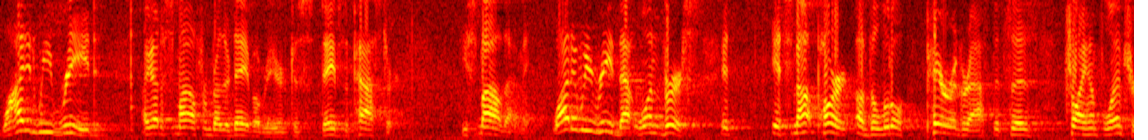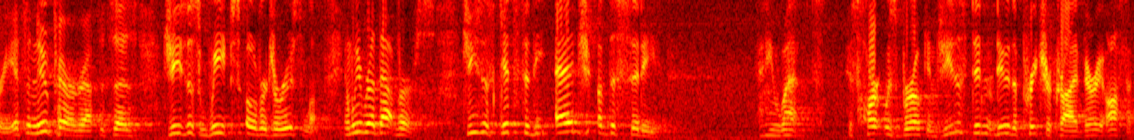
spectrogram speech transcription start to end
Why did we read? I got a smile from Brother Dave over here because Dave's a pastor. He smiled at me. Why did we read that one verse? It, it's not part of the little paragraph that says triumphal entry. It's a new paragraph that says Jesus weeps over Jerusalem. And we read that verse. Jesus gets to the edge of the city and he wept. His heart was broken. Jesus didn't do the preacher cry very often.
